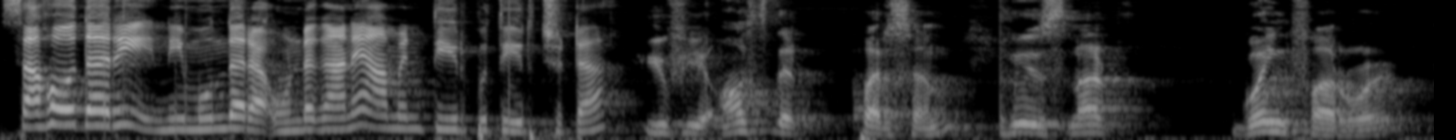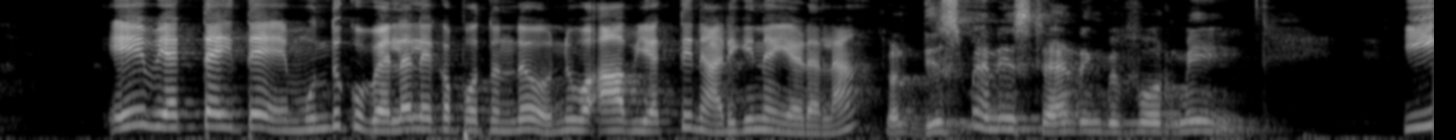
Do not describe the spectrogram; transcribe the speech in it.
సహోదరి నీ ముందర ఉండగానే ఆమెను తీర్పు తీర్చుట. If you ask that person who is not going forward ఏ వ్యక్తి అయితే ముందుకు వెళ్ళలేకపోతుందో నువ్వు ఆ వ్యక్తిని అడిగిన ఎడల. This men is standing before me ఈ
